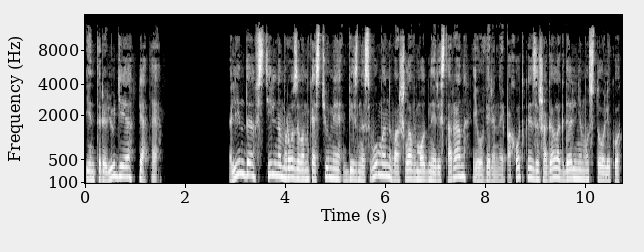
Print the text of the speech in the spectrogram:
Интерлюдия пятая. Линда в стильном розовом костюме бизнес-вумен вошла в модный ресторан и уверенной походкой зашагала к дальнему столику,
